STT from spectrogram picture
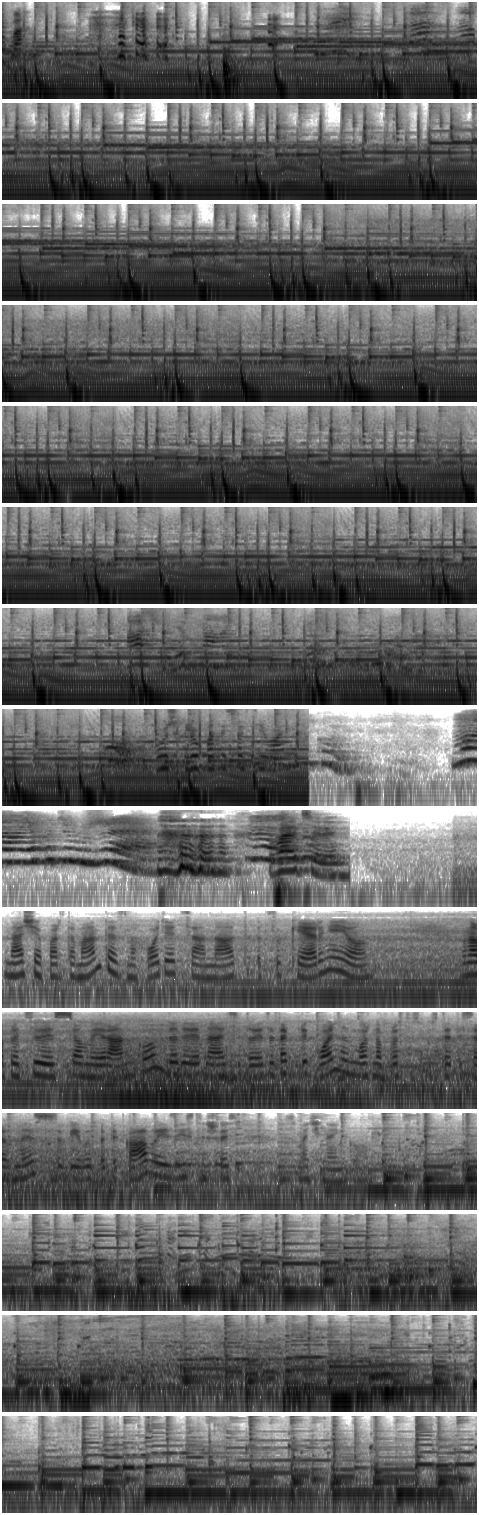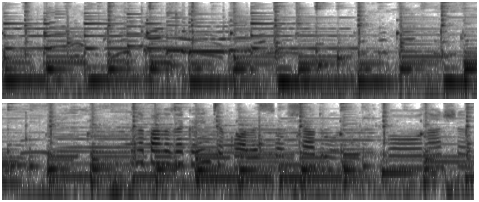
Próba. Будеш хлюпатися в цій ванні? Мама, я хочу вже. Ввечері. Наші апартаменти знаходяться над цукернею. Вона працює з 7 ранку до 19. Це так прикольно, можна просто спуститися вниз, собі випити кави і з'їсти щось смачненького. Напевно, за інше колесо, ще друге. Бо наше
